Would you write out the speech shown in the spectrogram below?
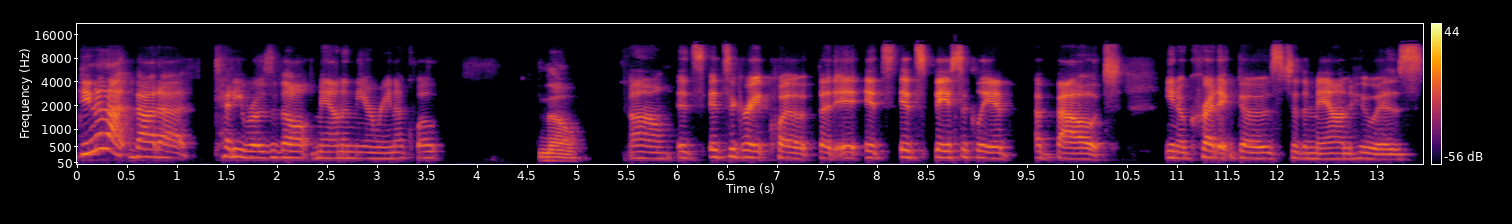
Do you know that that uh Teddy Roosevelt man in the arena quote? No. Oh, it's it's a great quote, but it, it's it's basically about you know credit goes to the man who is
